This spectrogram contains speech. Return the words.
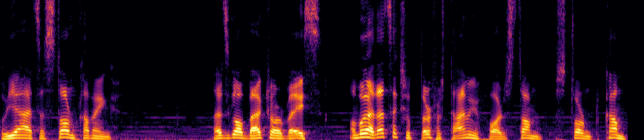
Oh yeah, it's a storm coming. Let's go back to our base. Oh my god, that's actually perfect timing for the storm, storm to come.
